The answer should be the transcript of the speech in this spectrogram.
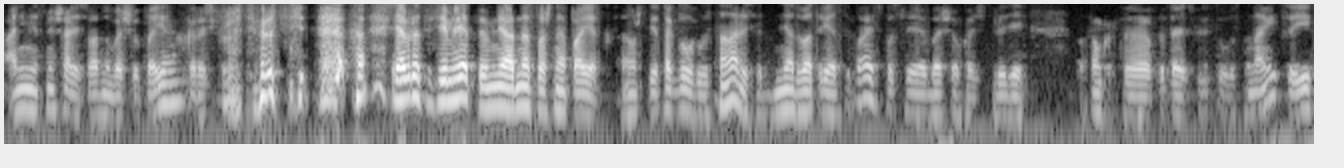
они мне смешались в одну большую поездку, Да. короче, просто, просто я просто 7 лет, и у меня одна сплошная поездка, потому что я так долго восстанавливаюсь, дня 2-3 отсыпаюсь после большого количества людей, потом как-то пытаюсь в лесу восстановиться, и,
